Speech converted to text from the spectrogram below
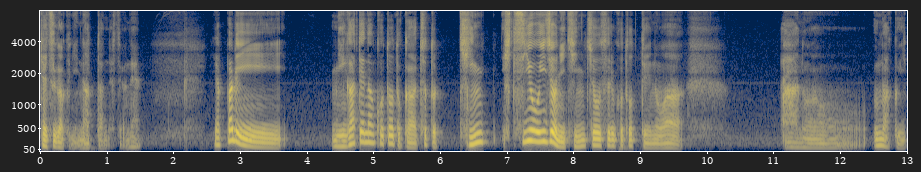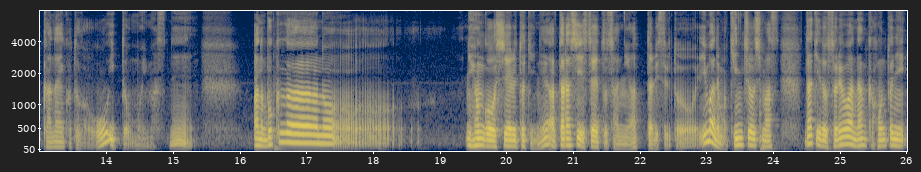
哲学になったんですよね。やっぱり苦手なこととかちょっと必要以上に緊張することっていうのはあのうまくいかないことが多いと思いますね。あの僕があの日本語を教える時にね新しい生徒さんに会ったりすると今でも緊張しますだけどそれはなんか本当に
